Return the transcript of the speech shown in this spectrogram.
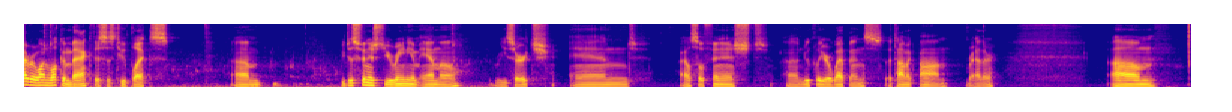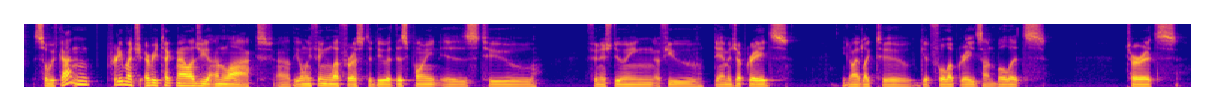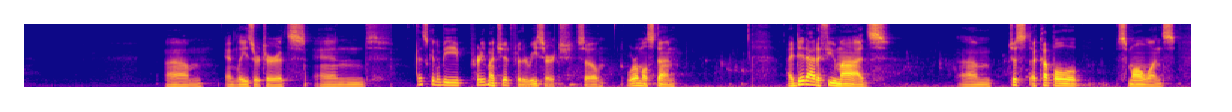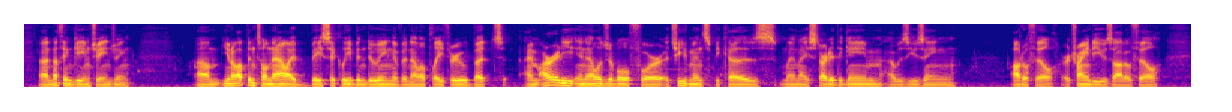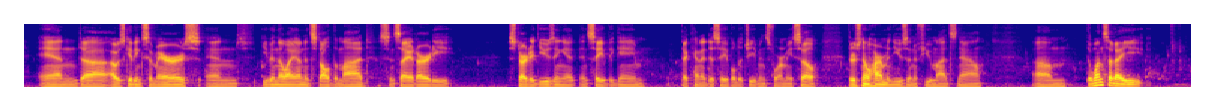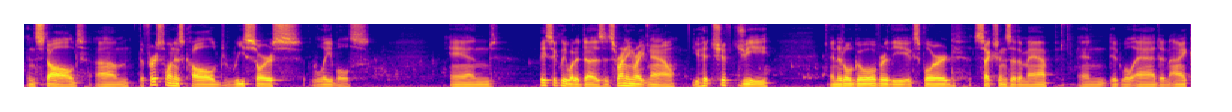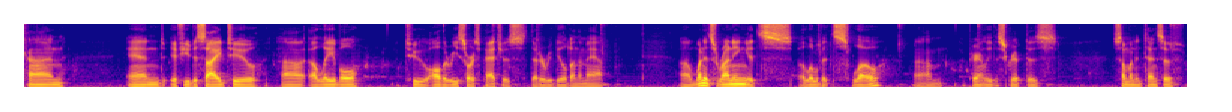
Hi everyone, welcome back. This is Tuplex. Um, we just finished uranium ammo research, and I also finished uh, nuclear weapons, atomic bomb, rather. Um, so we've gotten pretty much every technology unlocked. Uh, the only thing left for us to do at this point is to finish doing a few damage upgrades. You know, I'd like to get full upgrades on bullets, turrets, um, and laser turrets, and that's going to be pretty much it for the research. So we're almost done. I did add a few mods, um, just a couple small ones, uh, nothing game changing. Um, you know, up until now, I've basically been doing a vanilla playthrough, but I'm already ineligible for achievements because when I started the game, I was using autofill or trying to use autofill, and uh, I was getting some errors. And even though I uninstalled the mod, since I had already started using it and saved the game, that kind of disabled achievements for me. So there's no harm in using a few mods now. Um, the ones that I installed, um, the first one is called Resource Labels. And basically what it does, it's running right now. You hit Shift G and it'll go over the explored sections of the map and it will add an icon and if you decide to, uh, a label to all the resource patches that are revealed on the map. Uh, when it's running, it's a little bit slow. Um, apparently the script is somewhat intensive.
